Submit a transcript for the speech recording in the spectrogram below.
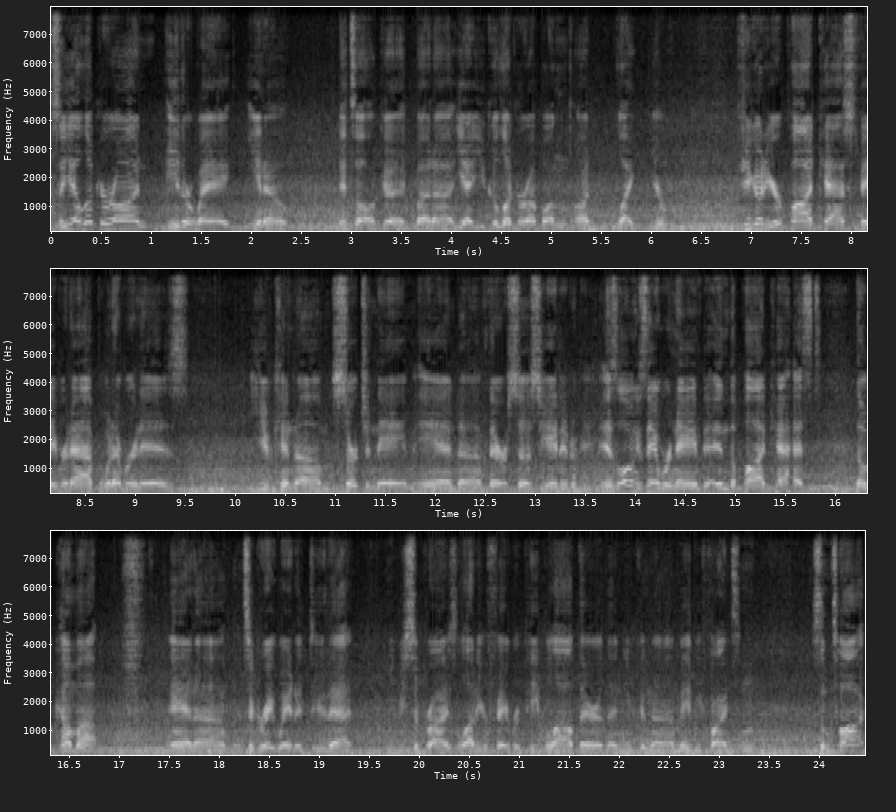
So yeah, look her on either way. You know, it's all good. But uh, yeah, you could look her up on on like your if you go to your podcast favorite app, whatever it is. You can um, search a name, and uh, if they're associated, as long as they were named in the podcast, they'll come up. And uh, it's a great way to do that you'd be surprised a lot of your favorite people out there and then you can uh, maybe find some some talk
